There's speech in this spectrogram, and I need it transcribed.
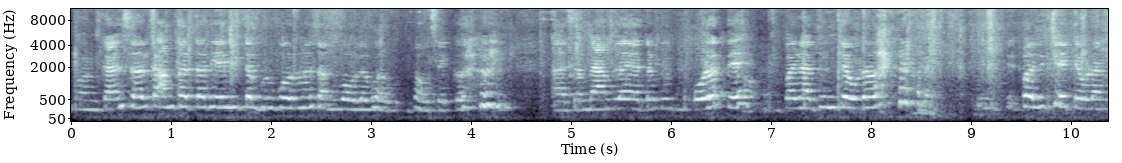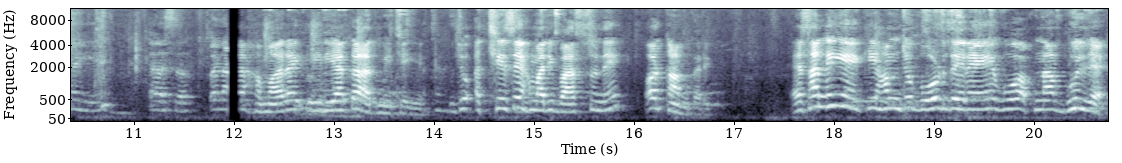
म्हणून कारण सर काम करतात हे मी त्या ग्रुपवरूनच अनुभवलं भाऊ बहुतेक असं. मॅमला आता मी ओळखते पण अजून तेवढं परिचय तेवढा नाहीये असं पण हमारा एरिया का आदमी चाहिए जो अच्छे से हमारी बात सुने और काम करे। ऐसा नहीं है कि हम जो वोट दे रहे हैं वो अपना भूल जाए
